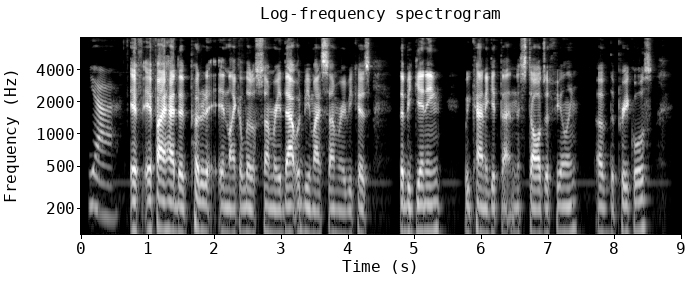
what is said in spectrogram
Yeah, If if I had to put it in like a little summary, that would be my summary because the beginning we kind of get that nostalgia feeling of the prequels,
